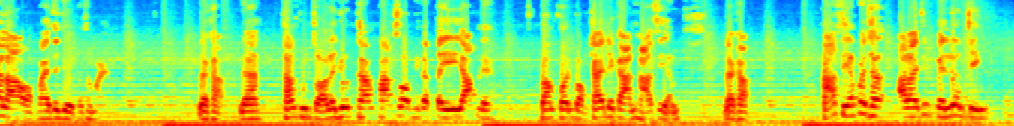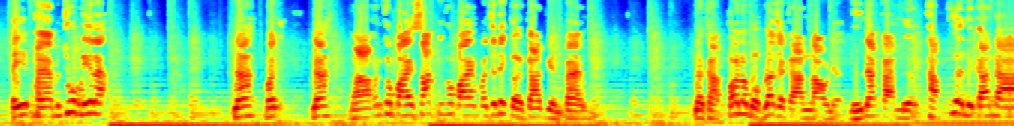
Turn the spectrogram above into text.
ก็ลาออกไปจะอยู่ไปทำไมนะครับนะทั้งคุณสรยุทธ์ทั้งพรรคส้มมีกตียับเลย บางคนบอกใช้ในการหาเสียงนะครับ หาเสียงไปเถอะอะไรที่เป็นเรื่องจริง ตีแผ่มันช่วงนี้แหละนะมันนะด่ากันเข้าไปซัดกันเข้าไป มันจะได้เกิดการเปลี่ยนแปลงนะครับเพราะระบบราชการเราเนี่ยหรือนักการเมืองขับเคลื่อนในการด่า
